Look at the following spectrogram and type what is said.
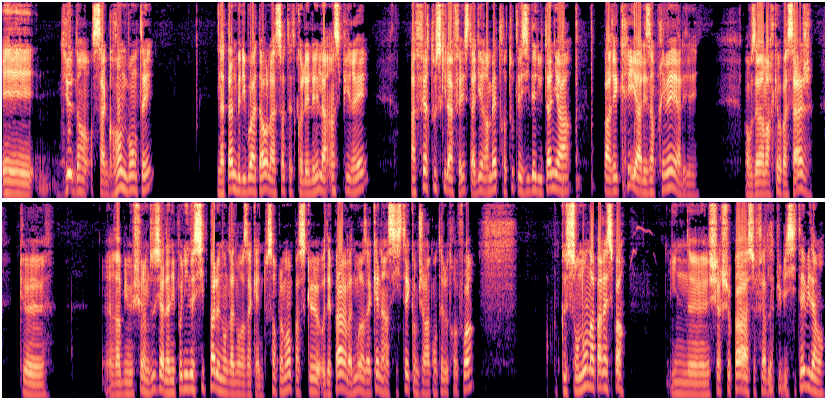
et Dieu, dans sa grande bonté, Nathan Belibo Ataor, la Sotet Kolele, l'a inspiré à faire tout ce qu'il a fait, c'est-à-dire à mettre toutes les idées du Tanya par écrit, à les imprimer. Vous avez remarqué au passage que euh, Rabbi Meshul Amzouz Danipoli ne cite pas le nom de l'Admorazaken, tout simplement parce qu'au départ, l'Admorazaken a insisté, comme j'ai raconté l'autre fois, que son nom n'apparaisse pas. Il ne cherche pas à se faire de la publicité, évidemment,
